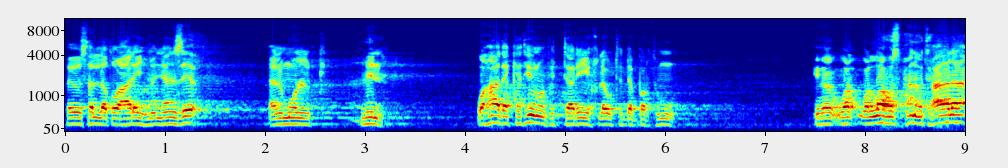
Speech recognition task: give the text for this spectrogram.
فيسلط عليه من ينزع الملك منه. وهذا كثير في التاريخ لو تدبرتموه. والله سبحانه وتعالى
